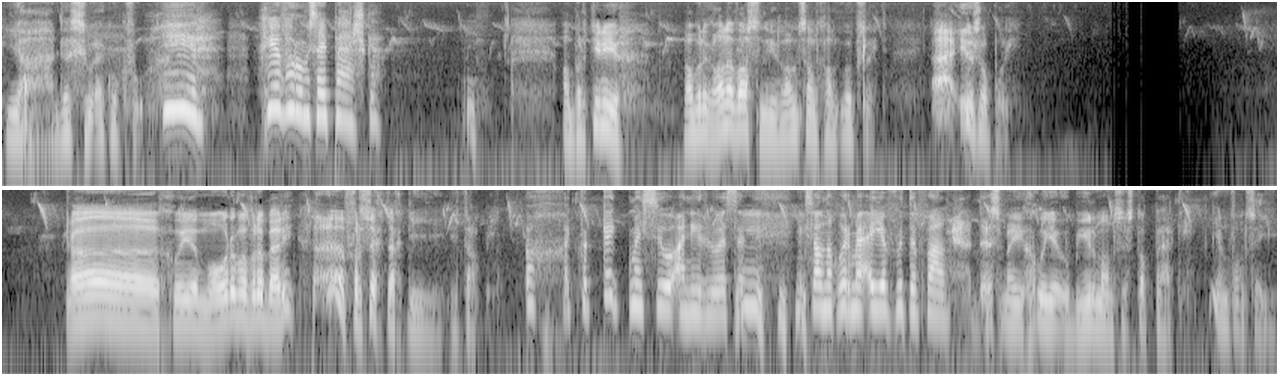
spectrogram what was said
Ja, dis hoe ek ook voel. Hier, gee vir hom sy perske. amper 10 uur. Dan moet ek hande was en hier langsaan gaan oopsluit. Ah, eers op Polly. Ah, goeiemôre mevrou Berry. Uh, versigtig die die trappie. Ag, ek verkyk my so aan die rose. Ek sal nog oor my eie voete val. Dis my goeie ou buurman se stokperdjie. Een van sy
